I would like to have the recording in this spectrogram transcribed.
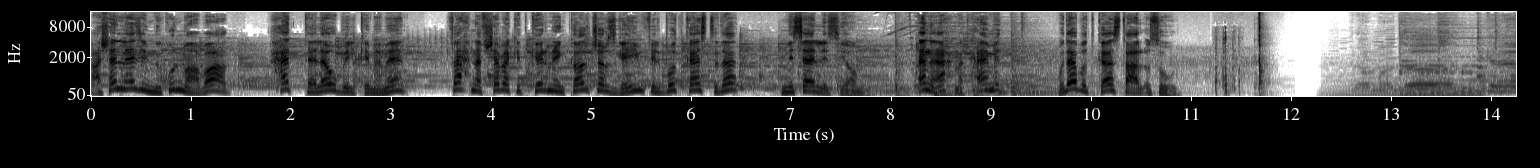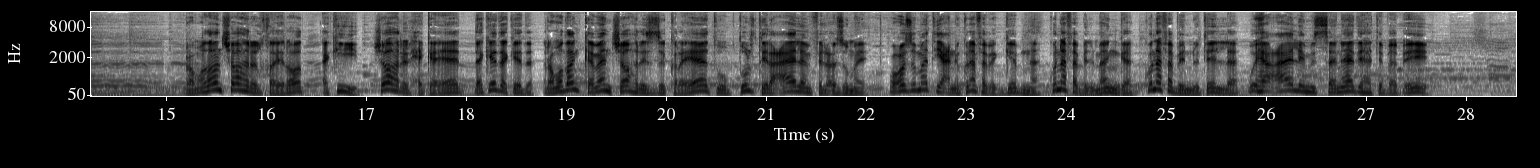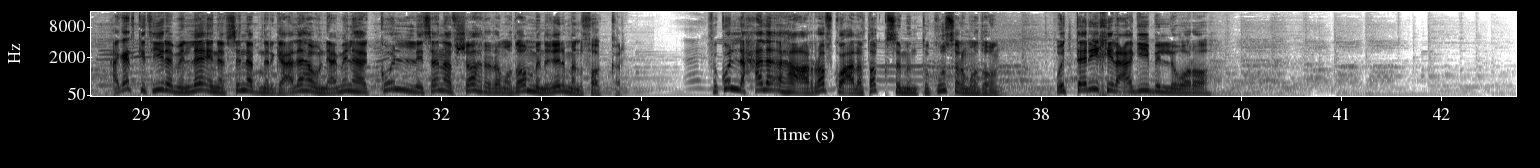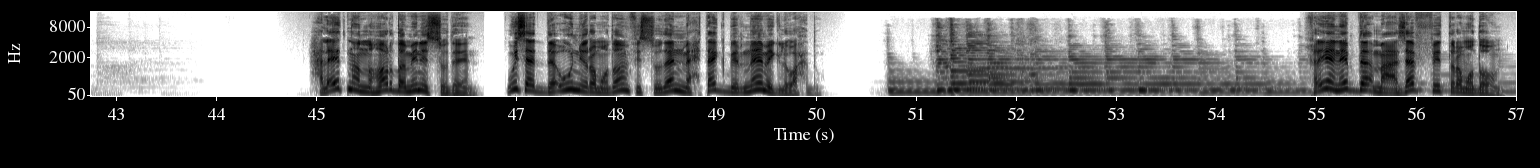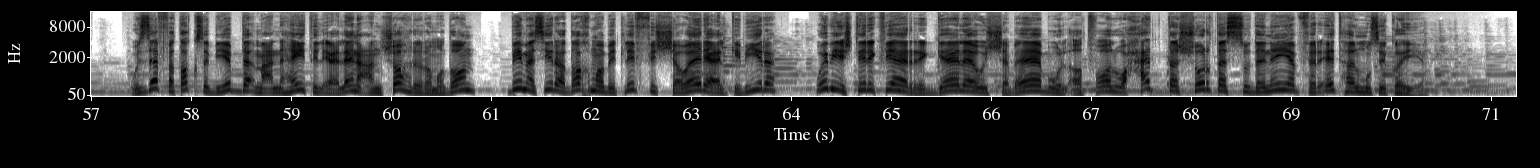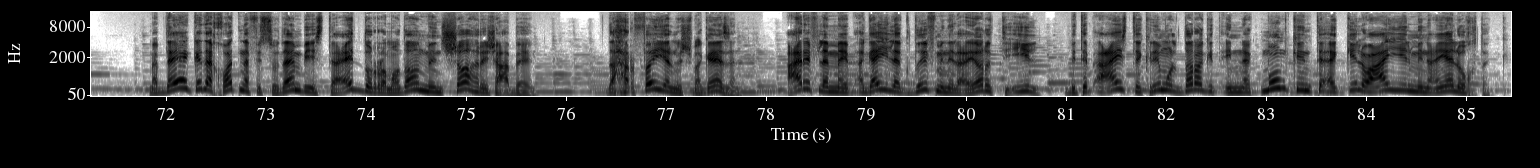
عشان لازم نكون مع بعض حتى لو بالكمامات فاحنا في شبكة Kerning Cultures جايين في البودكاست ده نسلي صيام أنا أحمد حامد وده بودكاست على الأصول. رمضان شهر الخيرات أكيد شهر الحكايات ده كده كده. رمضان كمان شهر الذكريات وبطولة العالم في العزومات. وعزومات يعني كنافة بالجبنة كنافة بالمانجا كنافة بالنوتيلا. ويا عالم السنة دي هتبقى بإيه؟ حاجات كتيرة بنلاقي نفسنا بنرجع لها ونعملها كل سنة في شهر رمضان من غير ما نفكر. في كل حلقة هعرفكم على طقس من طقوس رمضان. والتاريخ العجيب اللي وراه. حلقتنا النهاردة من السودان. وصدقوني رمضان في السودان محتاج برنامج لوحده. خلينا نبدأ مع زفة رمضان. والزفة طقس بيبدأ مع نهاية الإعلان عن شهر رمضان بمسيرة ضخمة بتلف الشوارع الكبيرة وبيشترك فيها الرجالة والشباب والأطفال وحتى الشرطة السودانية بفرقتها الموسيقية. مبدئيا كده إخواتنا في السودان بيستعدوا لرمضان من شهر شعبان. ده حرفيا مش مجازا. عارف لما يبقى جاي لك ضيف من العيار التقيل بتبقى عايز تكرمه لدرجة إنك ممكن تأكله عيل من عيال أختك.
